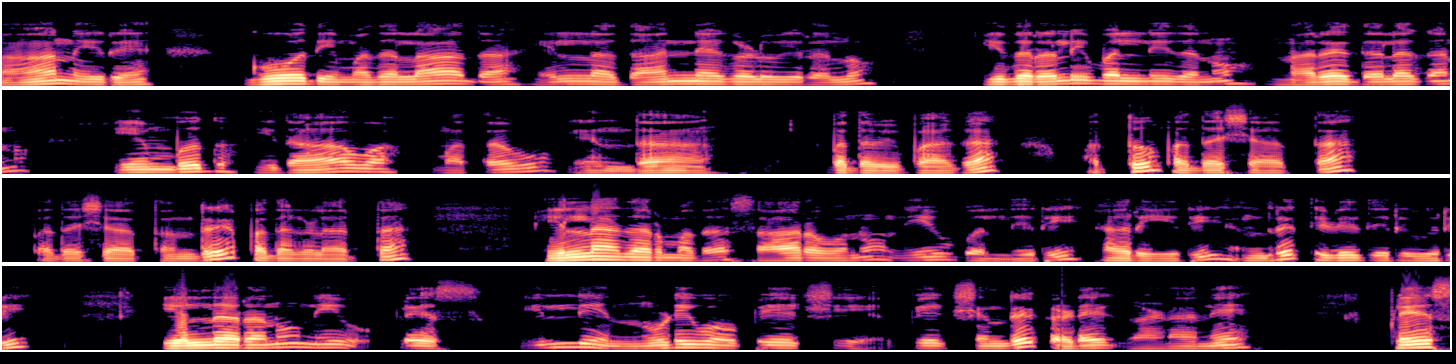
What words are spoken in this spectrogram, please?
ನಾನಿರೆ ಗೋಧಿ ಮೊದಲಾದ ಎಲ್ಲ ಧಾನ್ಯಗಳು ಇರಲು ಇದರಲ್ಲಿ ಬಲ್ಲಿದನು, ನರೆದೆಲಗನು ಎಂಬುದು ಇದಾವ. ಮತವು ಎಂದ ಪದವಿಭಾಗ ಮತ್ತು ಪದಶಾತ. ಪದಶಾರ್ಥ ಅಂದರೆ ಪದಗಳ ಅರ್ಥ ಎಲ್ಲ ಧರ್ಮದ ಸಾರವನ್ನು ನೀವು ಬಲ್ಲಿರಿ, ಅರಿಯಿರಿ ಅಂದರೆ ತಿಳಿದಿರುವಿರಿ. ಎಲ್ಲರನ್ನು ನೀವು, ಪ್ಲೇಸ್, ಇಲ್ಲಿ ನುಡಿವ ಉಪೇಕ್ಷೆ ಉಪೇಕ್ಷೆ ಅಂದರೆ ಕಡೆ ಗಣನೆ ಪ್ಲೇಸ್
